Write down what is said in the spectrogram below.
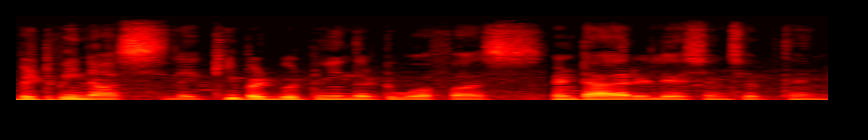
between us. Like, keep it between the two of us. Entire relationship thing.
